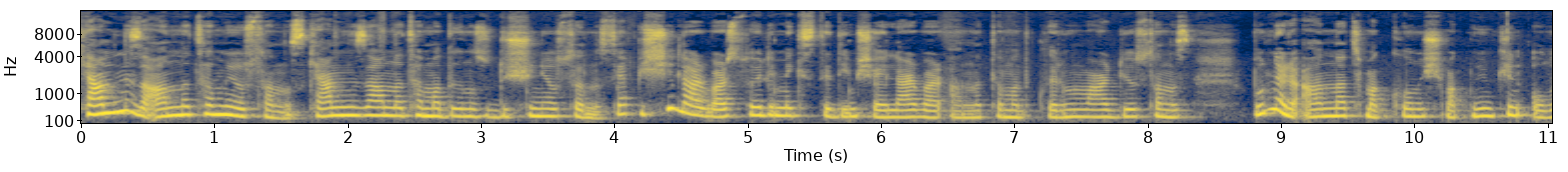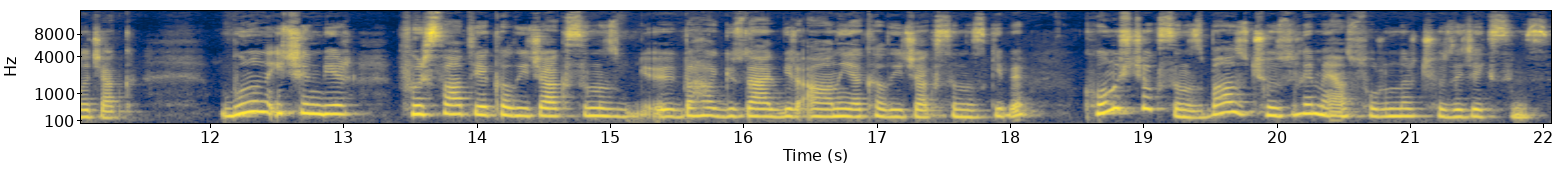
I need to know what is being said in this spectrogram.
kendinizi anlatamıyorsanız, kendinizi anlatamadığınızı düşünüyorsanız ya bir şeyler var, söylemek istediğim şeyler var, anlatamadıklarım var diyorsanız bunları anlatmak, konuşmak mümkün olacak. Bunun için bir fırsat yakalayacaksınız, e, daha güzel bir anı yakalayacaksınız gibi. Konuşacaksınız. Bazı çözülemeyen sorunları çözeceksiniz.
